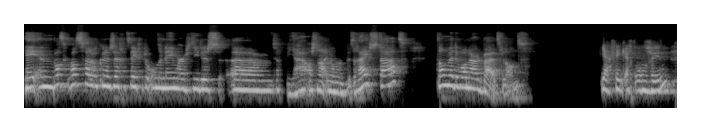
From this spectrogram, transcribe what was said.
Hey, en wat, wat zouden we kunnen zeggen tegen de ondernemers die dus um, zeggen, ja, als nou iemand een bedrijf staat, dan wil ik wel naar het buitenland? Ja, vind ik echt onzin.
